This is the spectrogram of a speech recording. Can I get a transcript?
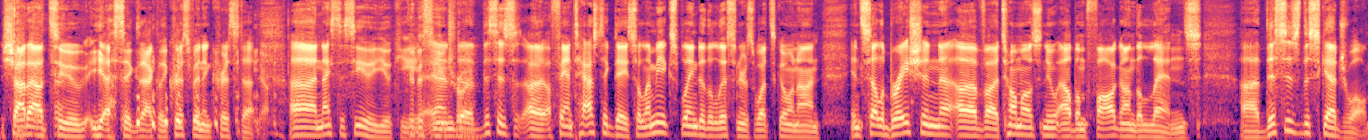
Shout out to yes, exactly, Crispin and Krista. Uh, nice to see you, Yuki. Good to see you, and Troy. Uh, this is uh, a fantastic day. So let me explain to the listeners what's going on in celebration of uh, Tomo's new album, Fog on the Lens. Uh, this is the schedule,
